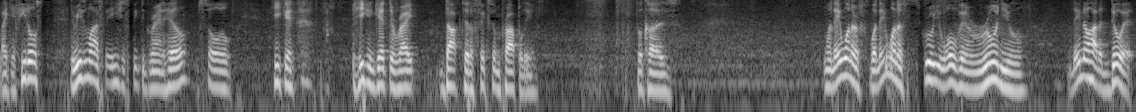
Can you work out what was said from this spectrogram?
Like if he don't, the reason why I say he should speak to Grant Hill so he can he can get the right doctor to fix him properly. Because when they wanna when they wanna screw you over and ruin you, they know how to do it.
